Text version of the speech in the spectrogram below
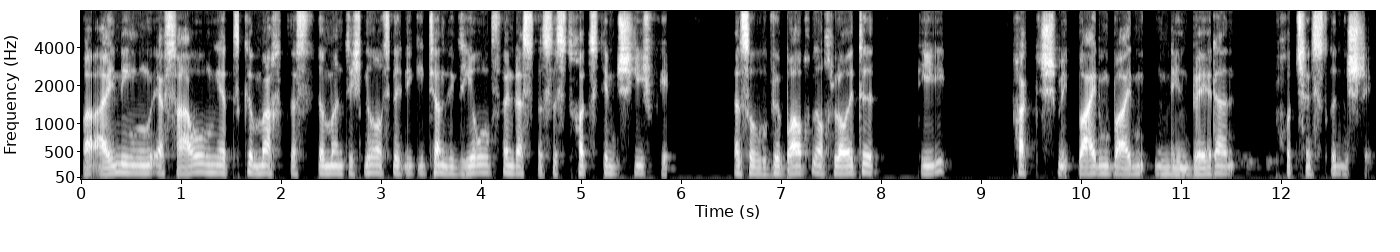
bei einigen Erfahrungen jetzt gemacht, dass wenn man sich nur auf eine Digitalisierung verlässt, dass es trotzdem schief geht. Also wir brauchen auch Leute, die praktisch mit beiden Beinen in den Bädern im Prozess drinstehen.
